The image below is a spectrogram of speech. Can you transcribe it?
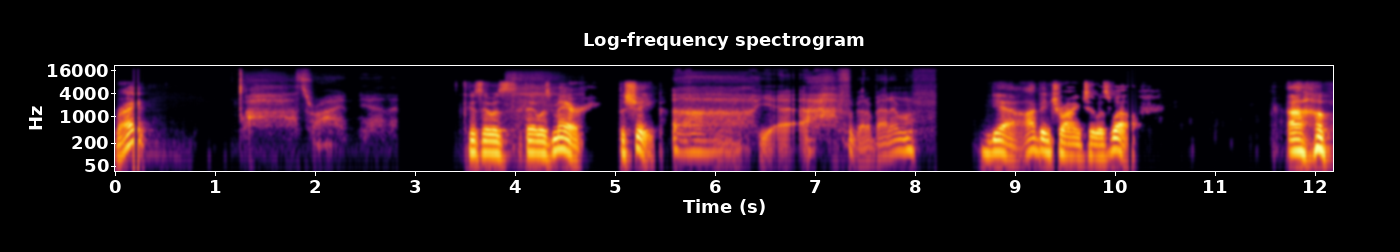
Right? Ah, that's right. Yeah. Because there was there was Merry, the sheep. Uh, yeah. I forgot about him. Yeah, I've been trying to as well. Um,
